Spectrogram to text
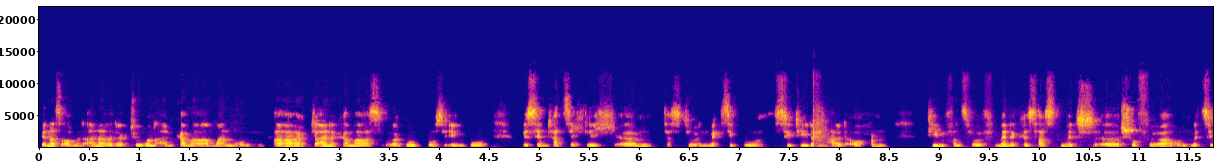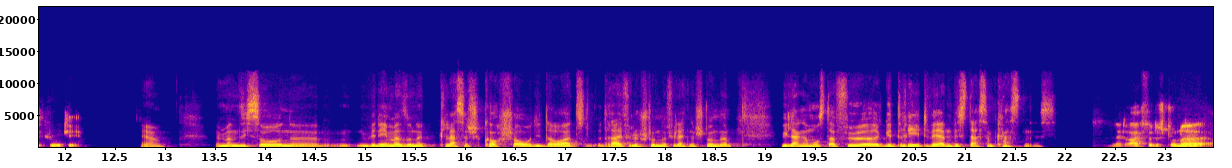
kenn das auch mit einer Redakteurin, einem Kameramann und ein paar kleine Kameras oder GoPros irgendwo, bis hin tatsächlich, ähm, dass du in Mexico City dann halt auch ein Team von zwölf Mannequins hast mit äh, Chauffeur und mit Security. Ja. Wenn man sich so eine, wir nehmen mal so eine klassische Kochshow, die dauert dreiviertel Stunde, vielleicht eine Stunde. Wie lange muss dafür gedreht werden, bis das im Kasten ist? Eine Dreiviertelstunde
